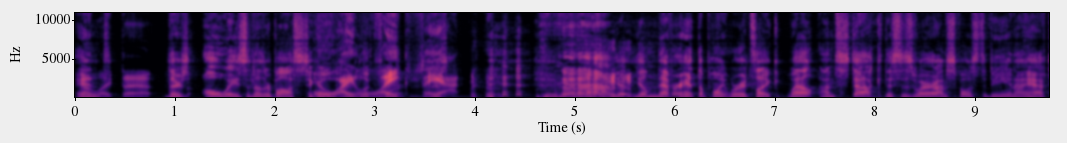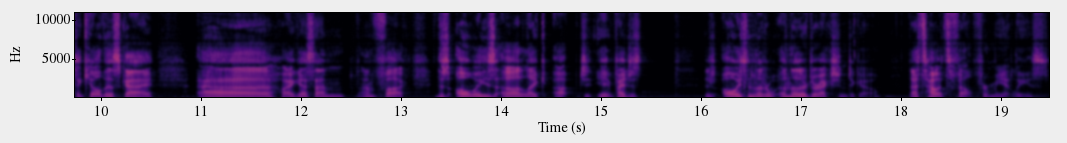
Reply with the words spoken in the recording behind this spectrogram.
And I like that. there's always another boss to go. Oh, I look for. like There's- that. you'll, you'll never hit the point where it's like, well, I'm stuck. This is where I'm supposed to be, and I have to kill this guy. Uh, I guess I'm I'm fucked. There's always uh like up if I just there's always another another direction to go. That's how it's felt for me at least.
